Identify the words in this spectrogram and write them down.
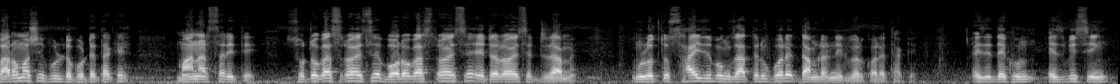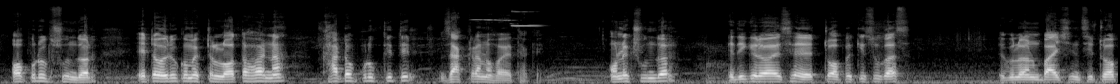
বারো মাসে ফুলটা ফোটে থাকে মা নার্সারিতে। ছোটো গাছ রয়েছে, বড় গাছ রয়েছে, এটা রয়েছে ড্রামে। মূলত সাইজ এবং জাতের উপরে দামটা নির্ভর করে থাকে। এই যে দেখুন, এস বি সিং অপরূপ সুন্দর। এটা ওইরকম একটা লতা হয় না, খাটো প্রকৃতির জাকরানো হয়ে থাকে। অনেক সুন্দর এদিকে রয়েছে টপে কিছু গাছ, এগুলো বাইশ ইঞ্চি টপ।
